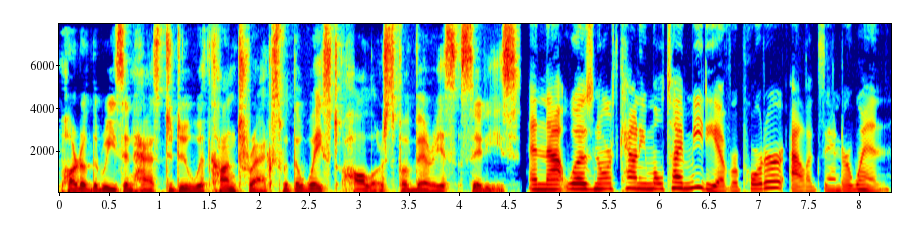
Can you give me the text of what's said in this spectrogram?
Part of the reason has to do with contracts with the waste haulers for various cities. And that was North County multimedia reporter Alexander Nguyen.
